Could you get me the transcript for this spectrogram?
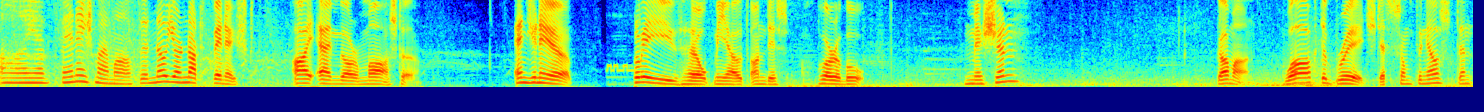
I am finished, my master. No, you're not finished. I am your master. Engineer, please help me out on this horrible mission. Come on. Walk the bridge. That's something else than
